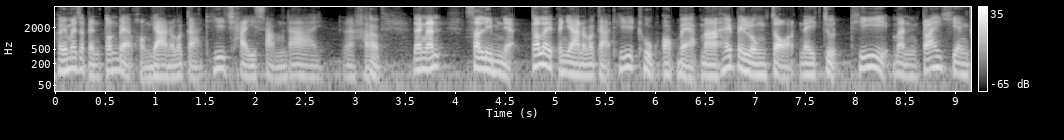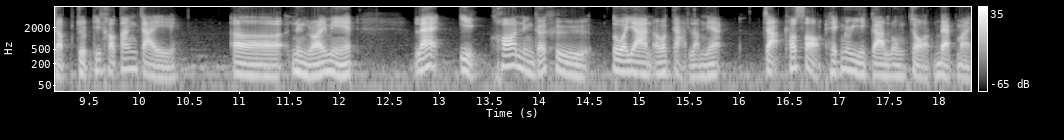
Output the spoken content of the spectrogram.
เฮ้ยมันจะเป็นต้นแบบของยานอวกาศที่ใช้ซ้ำได้นะครับครับ ดังนั้นสลิมเนี่ยก็เลยเป็นยานอวกาศที่ถูกออกแบบมาให้ไปลงจอดในจุดที่มันใกล้เคียงกับจุดที่เขาตั้งใจเอ่อหนึ่งร้อยเมตร และอีกข้อหนึ่งก็คือตัวยานอวกาศลำเนี้ยจะทดสอบเทคโนโลยีการลงจอดแบบใหม่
